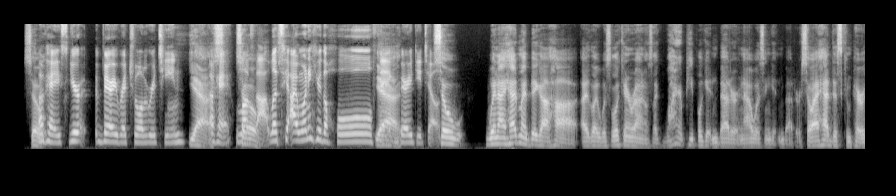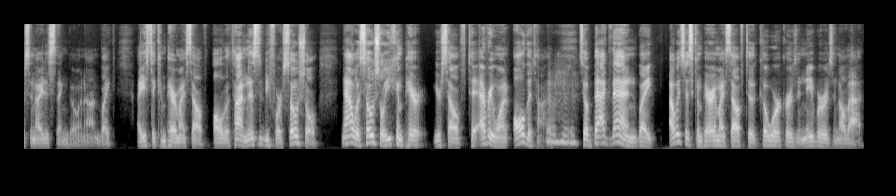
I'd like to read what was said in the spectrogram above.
So Okay, so you're very ritual routine. yeah. Okay, so- love that. Let's. Hear, I want to hear the whole thing, Yeah. very detailed. So when I had my big aha, I like was looking around. I was like, why are people getting better and I wasn't getting better? So I had this comparisonitis thing going on. Like I used to compare myself all the time. This is before social. Now with social, you compare yourself to everyone all the time. Mhm. So back then, like I was just comparing myself to coworkers and neighbors and all that.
